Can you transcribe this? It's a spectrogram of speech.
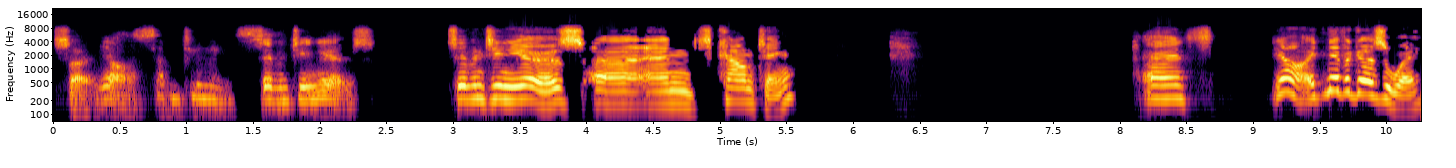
So, yeah. 17 years. 17 years. 17 years uh, and counting. And, yeah, it never goes away.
